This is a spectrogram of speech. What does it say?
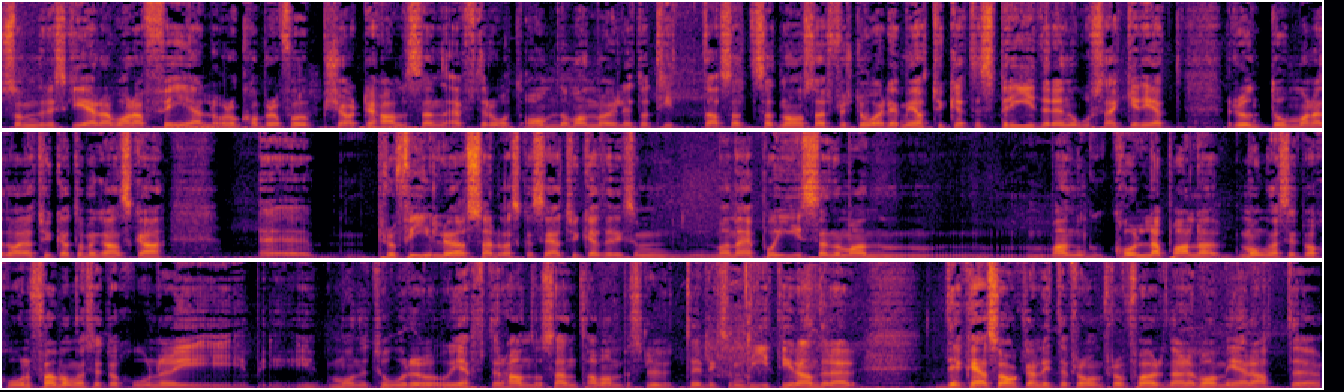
som riskerar att vara fel och de kommer att få uppkört i halsen efteråt om de har möjlighet att titta. Så att, så att någonstans förstår jag det. Men jag tycker att det sprider en osäkerhet runt domarna idag. Jag tycker att de är ganska eh, profillösa eller vad jag ska säga. Jag tycker att det liksom, man är på isen och man, man kollar på alla, många situationer, för många situationer i, i, i monitorer och i efterhand och sen tar man beslut. Det är liksom lite grann det där det kan jag sakna lite från, från förr när det var mer att eh,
